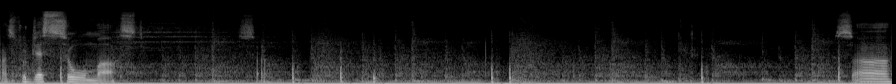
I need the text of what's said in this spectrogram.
Dass du das so machst. So. So.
